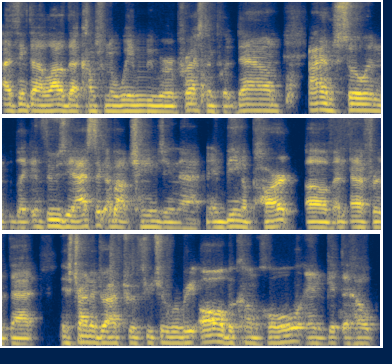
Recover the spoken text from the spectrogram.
I think that a lot of that comes from the way we were oppressed and put down. I am so in, like enthusiastic about changing that and being a part of an effort that is trying to drive to a future where we all become whole and get the help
